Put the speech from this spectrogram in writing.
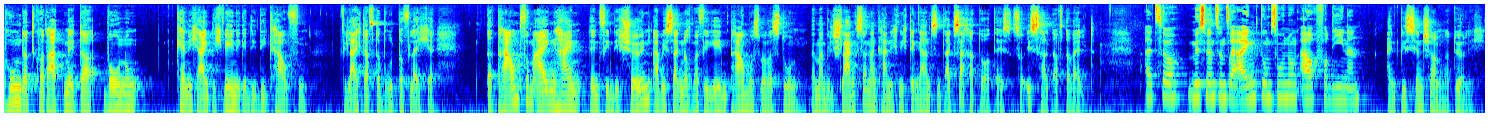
100 Quadratmeter Wohnung kenne ich eigentlich wenige, die die kaufen. Vielleicht auf der Bruttofläche. Der Traum vom Eigenheim, den finde ich schön, aber ich sage nochmal, für jeden Traum muss man was tun. Wenn man will schlank sein, dann kann ich nicht den ganzen Tag Sachertorte essen. So ist halt auf der Welt. Also müssen wir uns unsere Eigentumswohnung auch verdienen. Ein bisschen schon, natürlich.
